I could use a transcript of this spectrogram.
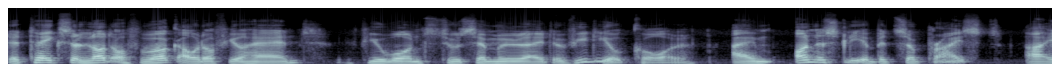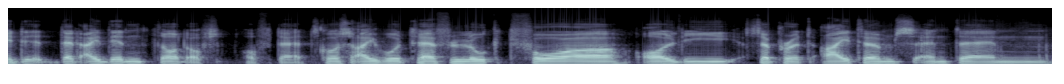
That takes a lot of work out of your hand if you want to simulate a video call. I'm honestly a bit surprised I did that I didn't thought of of that because I would have looked for all the separate items and then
